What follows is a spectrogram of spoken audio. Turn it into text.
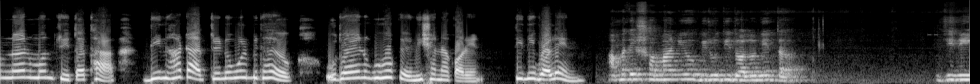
উন্নয়ন মন্ত্রী তথা দিনহাটার তৃণমূল বিধায়ক উদয়ন গুহকে নিশানা করেন। তিনি বলেন, আমাদের সম্মানীয় বিরোধী দলনেতা যিনি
